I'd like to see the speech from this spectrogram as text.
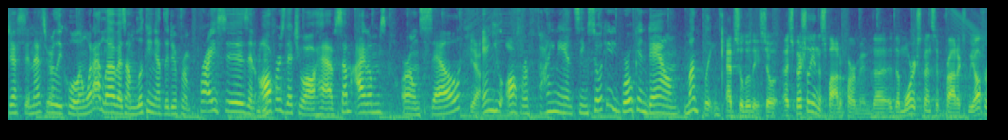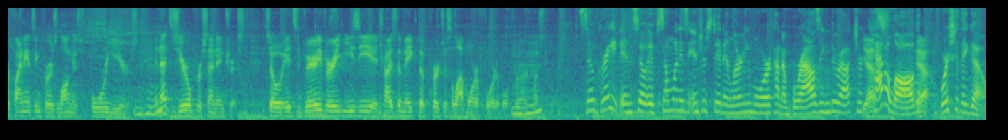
Justin, that's yeah. really cool. And what I love as I'm looking at the different prices and mm -hmm. offers that you all have, some items are on sale yeah. and you offer financing so it can be broken down monthly. Absolutely. So especially in the spa department, the, the more expensive products, we offer financing for as long as four years mm -hmm. and that's 0% interest. So it's very, very easy. It tries to make the purchase a lot more affordable for mm -hmm. our mm-hmm. customers. So great. And so if someone is interested in learning more, kind of browsing throughout your yes. catalog, yeah. where should they go?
